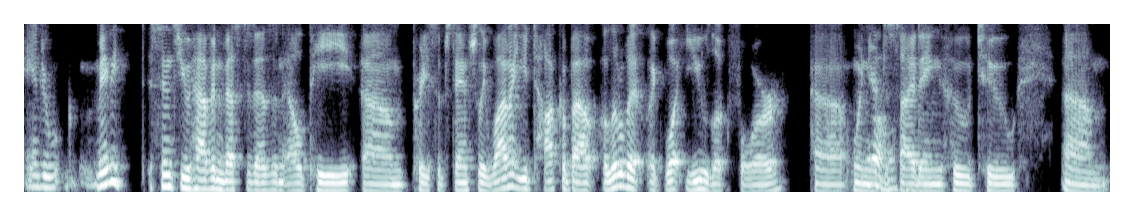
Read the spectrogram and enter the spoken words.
Andrew maybe since you have invested as an LP um, pretty substantially, why don't you talk about a little bit like what you look for uh, when you're deciding who to um,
